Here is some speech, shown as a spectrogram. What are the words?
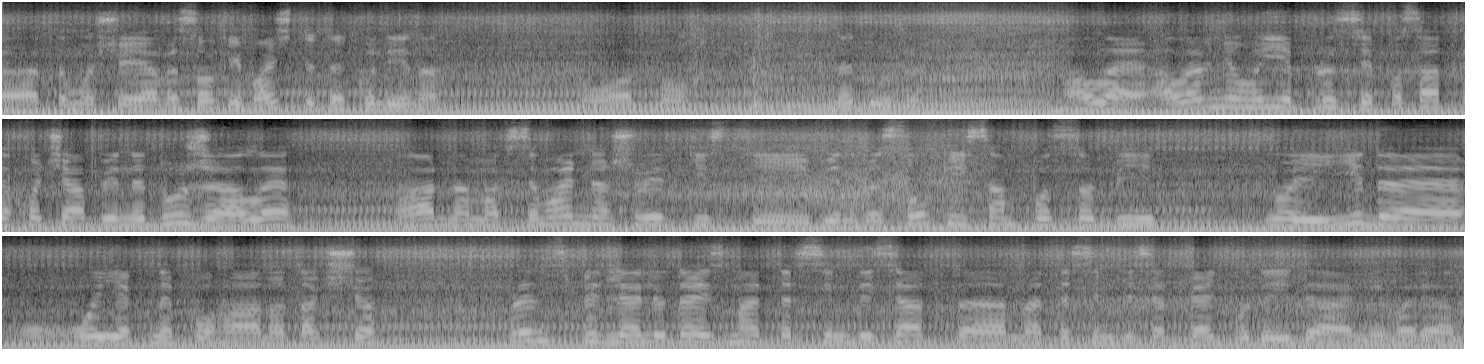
е, тому що я високий, бачите, де коліна. От, ну, не дуже. Але, але в нього є плюси. Посадка хоча б і не дуже, але гарна максимальна швидкість, і він високий сам по собі. Ну і їде ой як непогано. Так що, в принципі, для людей з 1,70 м, 1,75 м буде ідеальний варіант.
